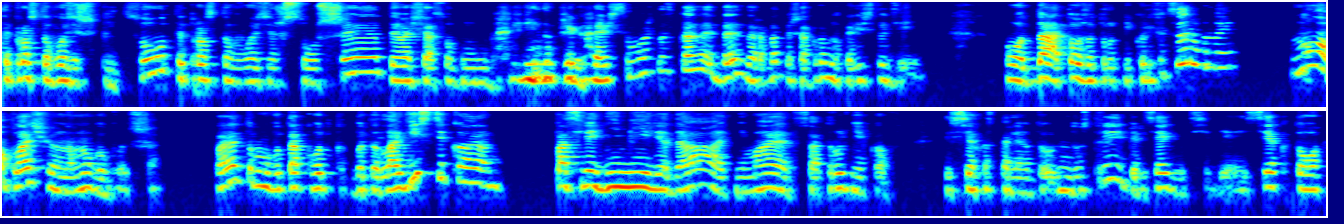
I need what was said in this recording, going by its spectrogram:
ты просто возишь пиццу, ты просто возишь суши, ты вообще особо не напрягаешься, можно сказать, да, и зарабатываешь огромное количество денег. Вот, да, тоже труд неквалифицированный, но оплачиваем намного больше. Поэтому вот так вот как бы эта логистика последней мили, да, отнимает сотрудников из всех остальных индустрий и перетягивает себе. И все, кто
